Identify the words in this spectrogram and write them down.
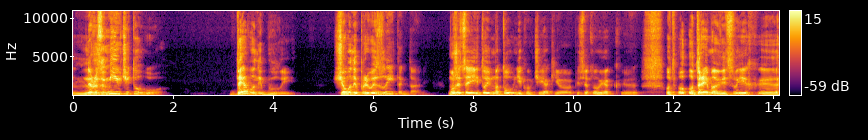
не розуміючи того, де вони були, що вони привезли і так далі. Може, це і той Матовніков, чи як його після того, як е, от, отримав від своїх, е,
